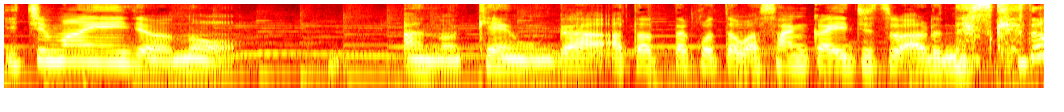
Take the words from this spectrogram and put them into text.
1万円以上のあの券が当たったことは3回実はあるんですけど。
